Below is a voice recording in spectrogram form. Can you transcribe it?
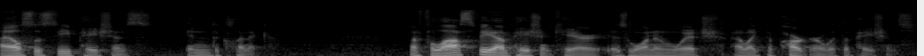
I also see patients in the clinic. My philosophy on patient care is one in which I like to partner with the patients.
